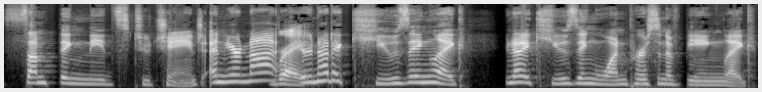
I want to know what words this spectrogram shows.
something needs to change. And you're not right. you're not accusing like you're not accusing one person of being like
